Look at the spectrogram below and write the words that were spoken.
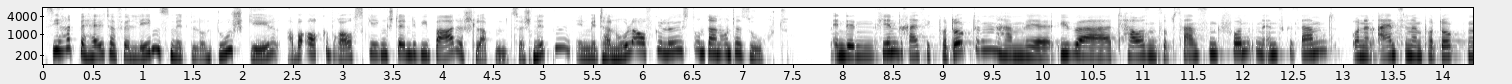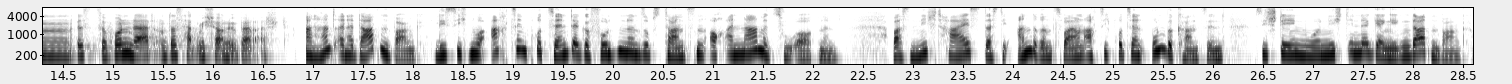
Sie hat Behälter für Lebensmittel und Duschgel, aber auch Gebrauchsgegenstände wie Badeschlappen zerschnitten, in Methanol aufgelöst und dann untersucht. In den 34 Produkten haben wir über 1000 Substanzen gefunden insgesamt und in einzelnen Produkten bis zu 100 und das hat mich schon überrascht. Anhand einer Datenbank ließ sich nur 18 Prozent der gefundenen Substanzen auch ein Name zuordnen. Was nicht heißt, dass die anderen 82 Prozent unbekannt sind. Sie stehen nur nicht in der gängigen Datenbank.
